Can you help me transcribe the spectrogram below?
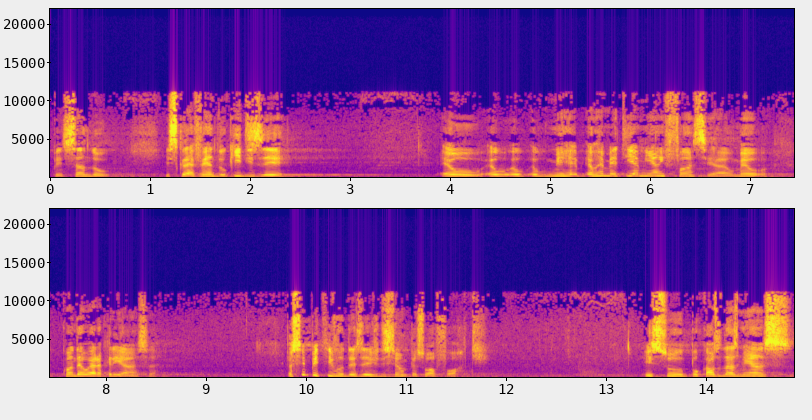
pensando, escrevendo o que dizer, eu, eu, eu, eu, me, eu remeti à minha infância, o meu, quando eu era criança. Eu sempre tive o desejo de ser uma pessoa forte. Isso por causa das minhas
